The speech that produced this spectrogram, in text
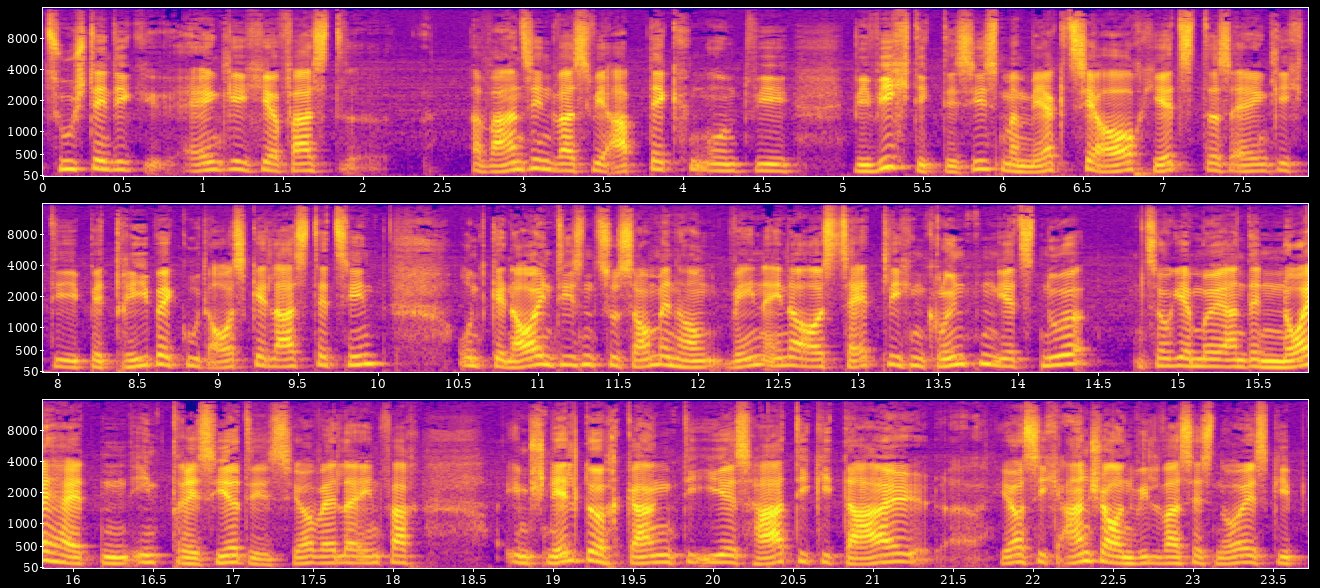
zuständig. Eigentlich ja fast Wahnsinn, was wir abdecken und wie, wie wichtig das ist. Man merkt es ja auch jetzt, dass eigentlich die Betriebe gut ausgelastet sind. Und genau in diesem Zusammenhang, wenn einer aus zeitlichen Gründen jetzt nur, sage ich mal, an den Neuheiten interessiert ist, ja, weil er einfach im Schnelldurchgang die ISH digital äh, ja, sich anschauen will, was es Neues gibt,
